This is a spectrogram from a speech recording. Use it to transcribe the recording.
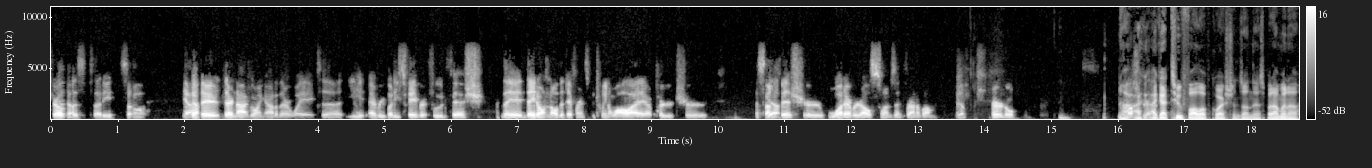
throughout yeah. this study. So, yeah, yeah, they're they're not going out of their way to eat everybody's favorite food fish. They they don't know the difference between a walleye, a perch, or a sunfish yeah. or whatever else swims in front of them. Yep, turtle. I, I, got two follow up questions on this, but I'm gonna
